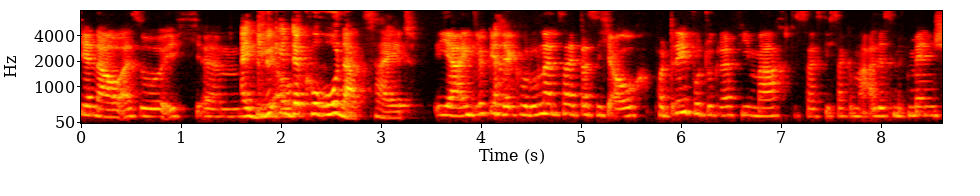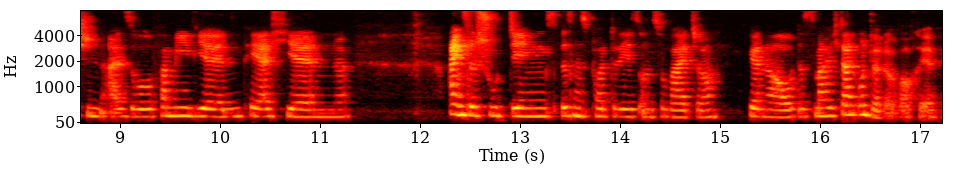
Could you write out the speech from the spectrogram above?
Genau, also ich. Ähm, Ein Glück auch, in der Corona-Zeit. Ja, ein Glück in der Corona-Zeit, dass ich auch Porträtfotografie mache. Das heißt, ich sage immer alles mit Menschen, also Familien, Pärchen, Einzelshootings, Businessporträts und so weiter. Genau, das mache ich dann unter der Woche.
